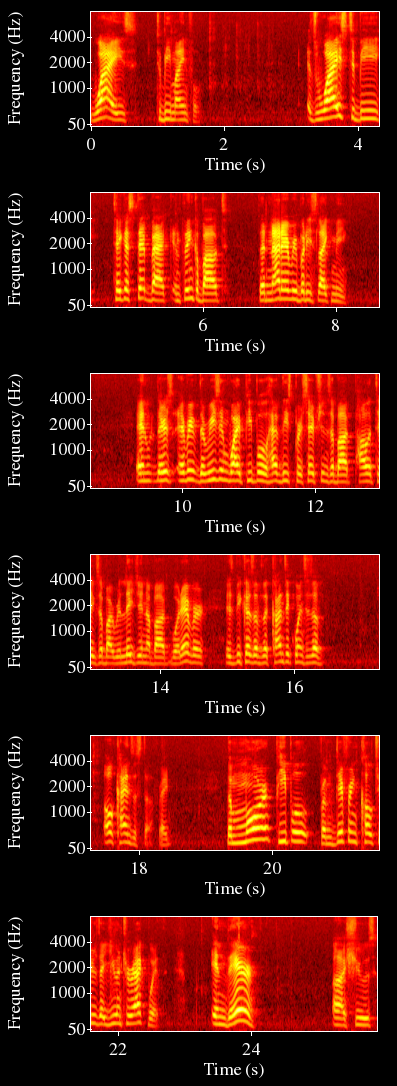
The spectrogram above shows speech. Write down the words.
wise to be mindful. It's wise to be, take a step back and think about that not everybody's like me. And there's every, the reason why people have these perceptions about politics, about religion, about whatever, is because of the consequences of all kinds of stuff, right? The more people from different cultures that you interact with in their uh, shoes,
